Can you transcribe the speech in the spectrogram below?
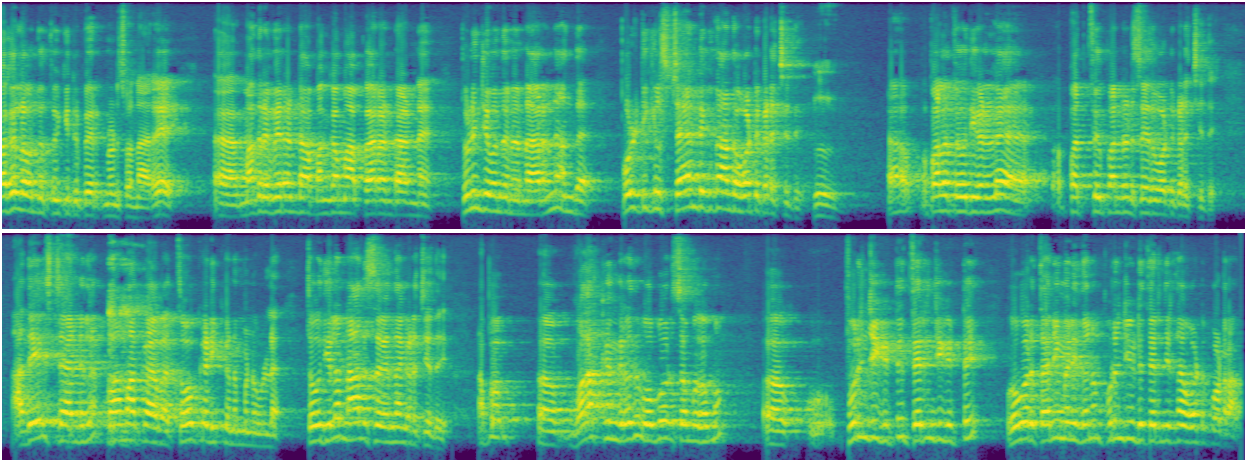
பகலில் வந்து தூக்கிட்டு போயிருக்கணும்னு சொன்னார். மதுரை வீரண்டா மங்கம்மா பேரண்டான்னு துணிஞ்சு வந்து நின்னாருன்னு அந்த பொலிட்டிக்கல் ஸ்டாண்டுக்கு தான் அந்த ஓட்டு கிடைச்சது. பல தொகுதிகளில் பத்து பன்னெண்டு சதவீத ஓட்டு கிடைச்சது. அதே ஸ்டாண்டில் பாமகவை தோக்கடிக்கணும்னு உள்ள தொகுதியில் நாலு சதவீதம் தான் கிடைச்சது. அப்போ வாக்குங்கிறது ஒவ்வொரு சமூகமும் புரிஞ்சுக்கிட்டு தெரிஞ்சுக்கிட்டு ஒவ்வொரு தனி மனிதனும் புரிஞ்சுக்கிட்டு தெரிஞ்சுட்டு தான் ஓட்டு போடுறான்.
